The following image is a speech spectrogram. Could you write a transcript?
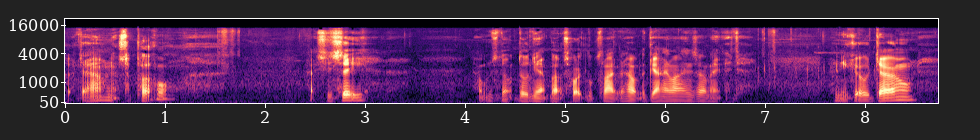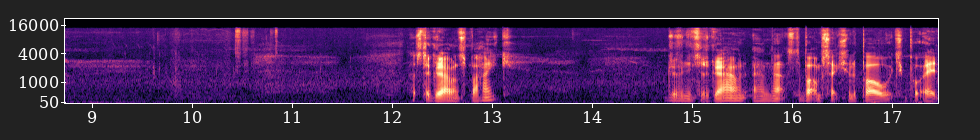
Go down, that's the pole. As you see, that one's not done yet, that's what it looks like without the guy lines on it. And you go down. That's the ground spike. Driven into the ground, and that's the bottom section of the pole which you put in.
